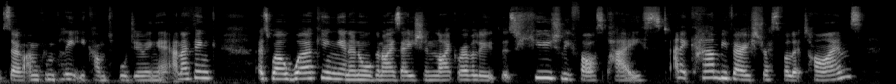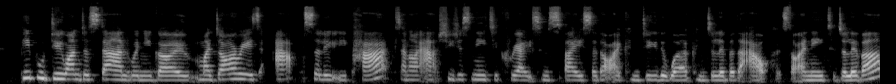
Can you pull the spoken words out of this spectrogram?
So I'm completely comfortable doing it. And I think as well, working in an organization like Revolut that's hugely fast paced and it can be very stressful at times. People do understand when you go, my diary is absolutely packed, and I actually just need to create some space so that I can do the work and deliver the outputs that I need to deliver.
